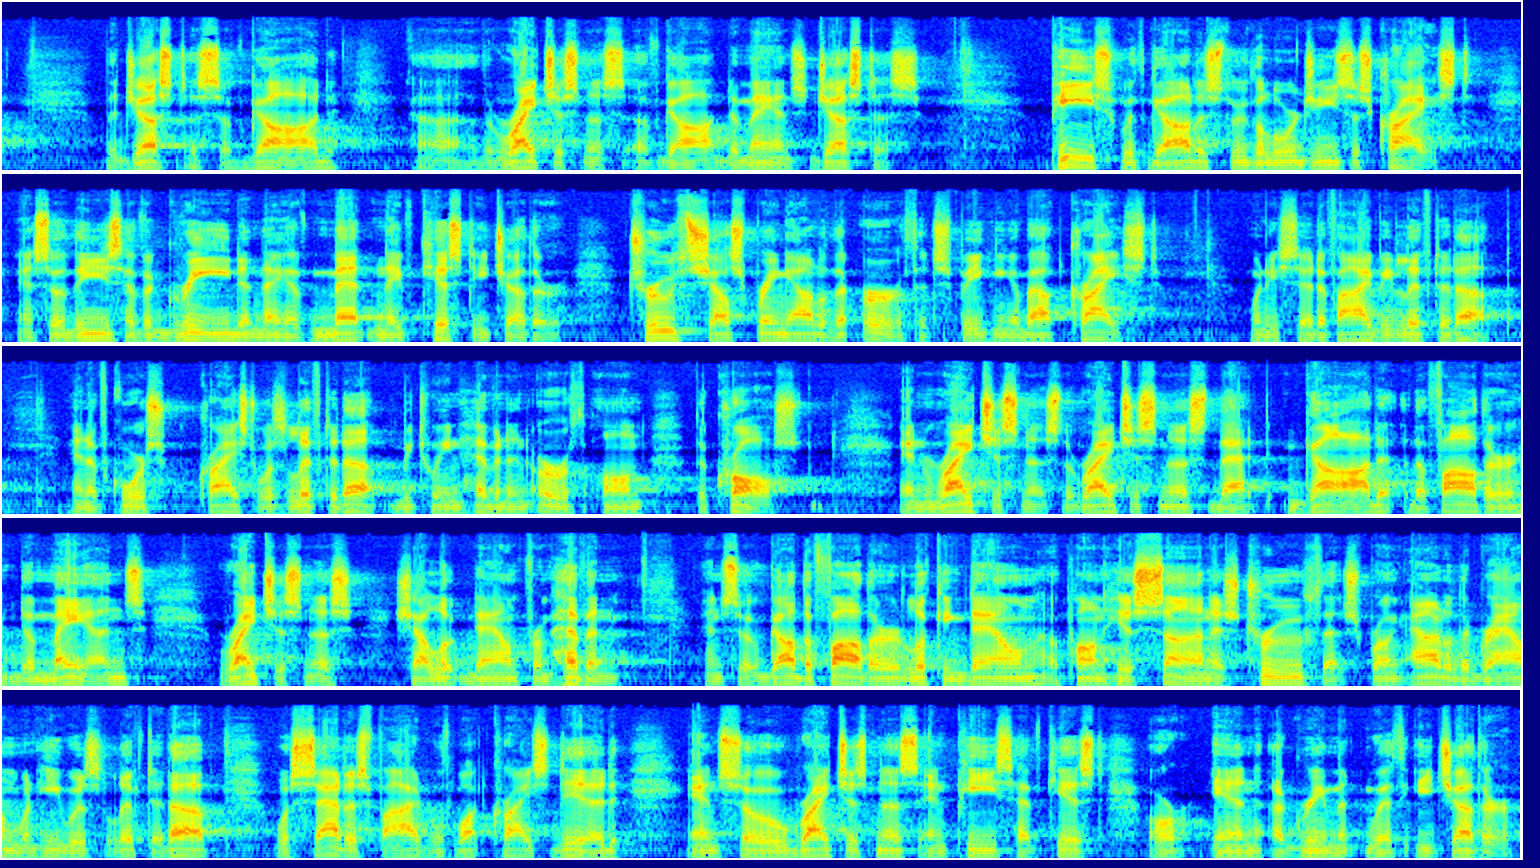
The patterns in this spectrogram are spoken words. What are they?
the justice of God, uh, the righteousness of God demands justice. Peace with God is through the Lord Jesus Christ. And so these have agreed and they have met and they've kissed each other. Truth shall spring out of the earth. It's speaking about Christ when he said, If I be lifted up. And of course, Christ was lifted up between heaven and earth on the cross and righteousness, the righteousness that God the Father demands, righteousness shall look down from heaven. And so, God the Father, looking down upon His Son as truth that sprung out of the ground when He was lifted up, was satisfied with what Christ did. And so, righteousness and peace have kissed or in agreement with each other.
